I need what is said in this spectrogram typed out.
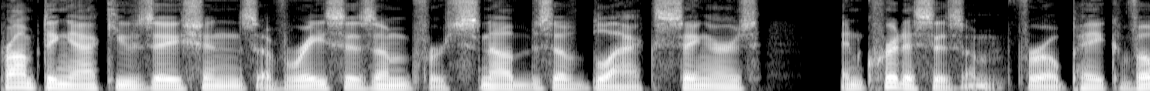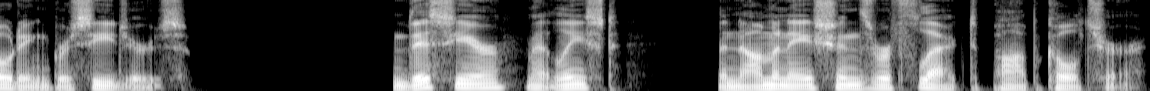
prompting accusations of racism for snubs of black singers and criticism for opaque voting procedures. This year, at least, the nominations reflect pop culture.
